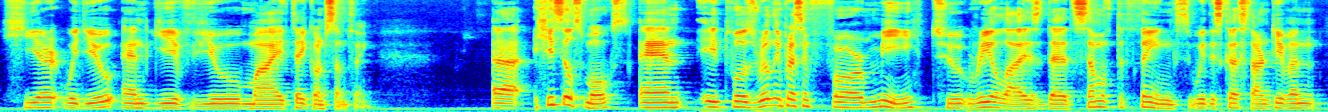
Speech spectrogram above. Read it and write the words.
here with you and give you my take on something uh, he still smokes, and it was really impressive for me to realize that some of the things we discussed aren't even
